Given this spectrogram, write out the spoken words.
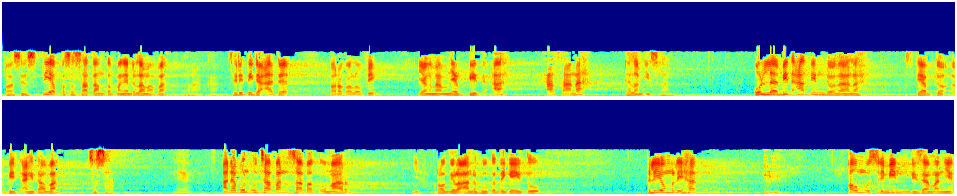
Bahwasanya setiap kesesatan tempatnya dalam apa? Neraka. Jadi tidak ada barakallahu fik yang namanya bid'ah hasanah dalam Islam. Kullu bid'atin dolalah. Setiap bid'ah itu apa? Sesat. Ya. Adapun ucapan sahabat Umar ya, radhiyallahu anhu ketika itu beliau melihat kaum muslimin di zamannya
